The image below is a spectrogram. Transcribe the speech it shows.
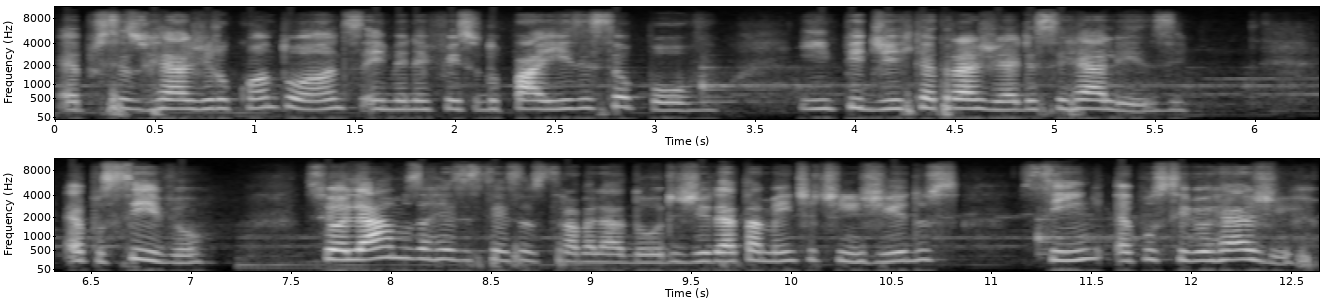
É preciso reagir o quanto antes em benefício do país e seu povo e impedir que a tragédia se realize. É possível? Se olharmos a resistência dos trabalhadores diretamente atingidos, sim, é possível reagir.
